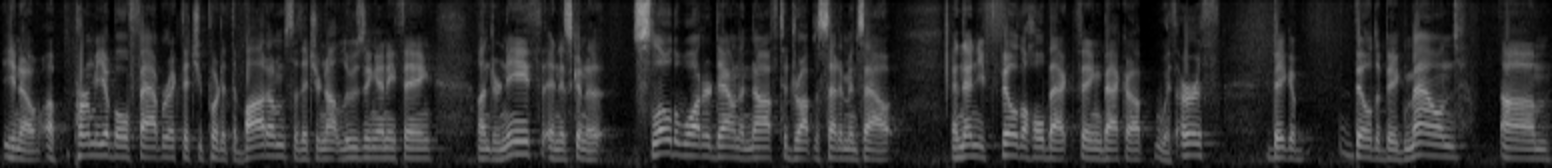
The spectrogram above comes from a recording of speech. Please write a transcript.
you know, a permeable fabric that you put at the bottom so that you're not losing anything underneath, and it's going to slow the water down enough to drop the sediments out. And then you fill the whole back thing back up with earth, big a, build a big mound. Um,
